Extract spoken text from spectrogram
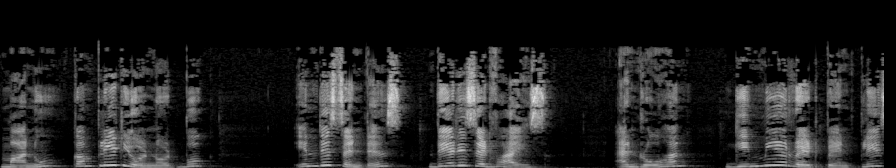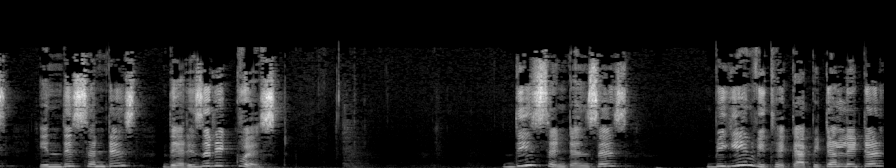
Manu, complete your notebook. In this sentence, there is advice. And Rohan, give me a red pen please. In this sentence, there is a request. These sentences begin with a capital letter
